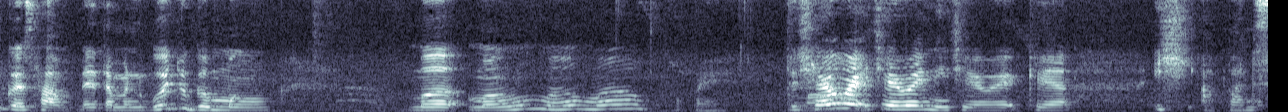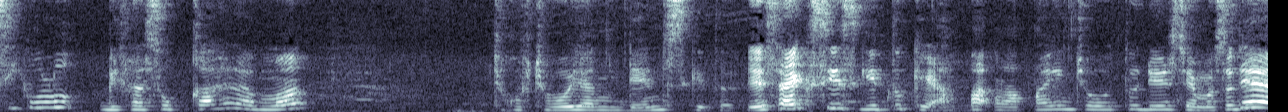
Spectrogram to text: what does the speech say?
juga sampai teman gue juga meng me, meng me, me- apa ya? Itu cewek cewek nih cewek. Kayak ih apaan sih kok lu bisa suka sama cowok-cowok yang dance gitu. Ya seksis gitu kayak apa ngapain cowok tuh dance ya maksudnya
